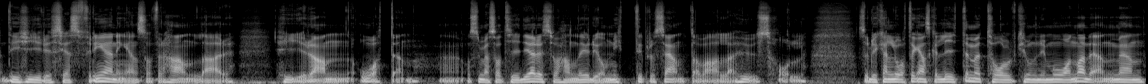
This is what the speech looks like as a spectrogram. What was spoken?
det är Hyresgästföreningen som förhandlar hyran åt den. Eh, och som jag sa tidigare så handlar det om 90 procent av alla hushåll. Så det kan låta ganska lite med 12 kronor i månaden, men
